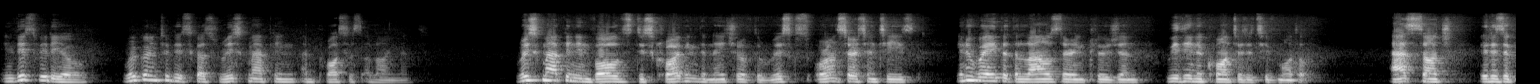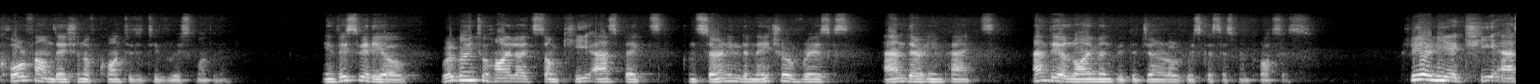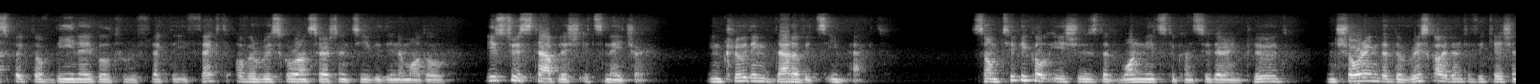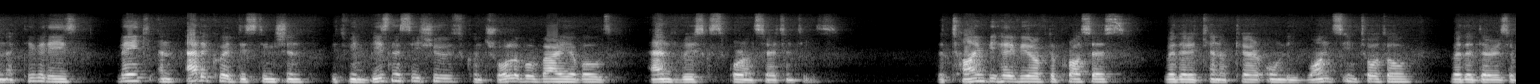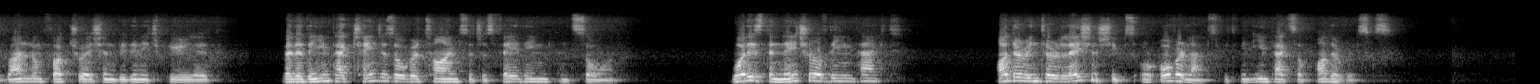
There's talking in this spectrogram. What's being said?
In this video, we're going to discuss risk mapping and process alignment. Risk mapping involves describing the nature of the risks or uncertainties in a way that allows their inclusion within a quantitative model. As such, it is a core foundation of quantitative risk modeling. In this video, we're going to highlight some key aspects concerning the nature of risks and their impacts and the alignment with the general risk assessment process. Clearly, a key aspect of being able to reflect the effect of a risk or uncertainty within a model is to establish its nature, including that of its impact. Some typical issues that one needs to consider include ensuring that the risk identification activities make an adequate distinction between business issues, controllable variables, and risks or uncertainties. The time behavior of the process, whether it can occur only once in total, whether there is a random fluctuation within each period, whether the impact changes over time such as fading, and so on. What is the nature of the impact? Are there interrelationships or overlaps between impacts of other risks.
